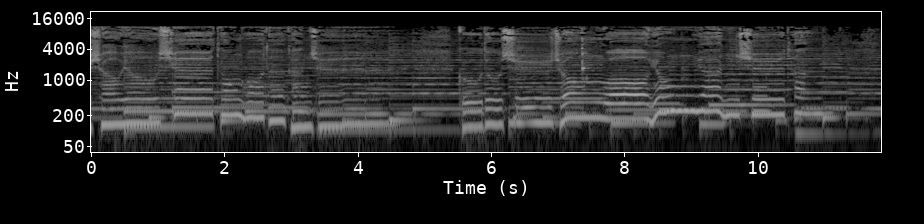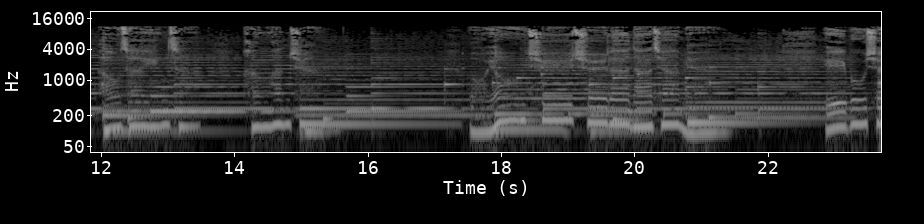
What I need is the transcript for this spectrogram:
少有些懂我的感觉。孤独始终，我永远是他。好在影子很安全，我又去吃了那家面，一不小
